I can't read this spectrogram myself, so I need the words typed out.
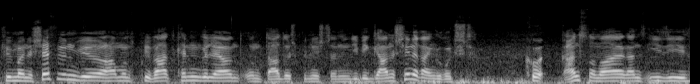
für meine Chefin. Wir haben uns privat kennengelernt und dadurch bin ich dann in die vegane Schiene reingerutscht. Cool. Ganz normal, ganz easy.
